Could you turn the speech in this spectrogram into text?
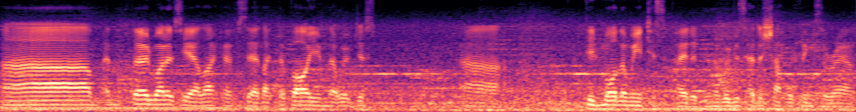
Um, and the third one is, yeah, like I've said, like the volume that we've just uh, did more than we anticipated and then we just had to shuffle things around.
